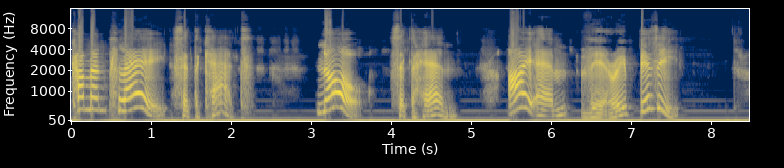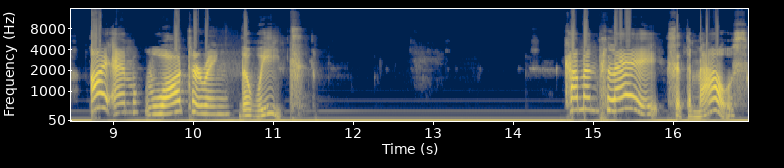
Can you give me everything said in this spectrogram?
Come and play, said the cat. No, said the hen. I am very busy. I am watering the wheat. Come and play, said the mouse.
